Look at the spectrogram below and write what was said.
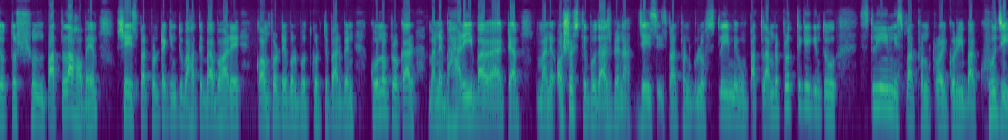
যত পাতলা হবে, সেই স্মার্টফোনটা কিন্তু হাতে ব্যবহারে কমফোর্টেবল বোধ করতে পারবেন। কোনো প্রকার মানে ভারী বা একটা মানে অস্বস্তি বোধ আসবে না। যে স্মার্টফোনগুলো স্লিম এবং পাতলা, আমরা প্রত্যেকেই কিন্তু স্লিম স্মার্টফোন ক্রয় করি বা খুঁজি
